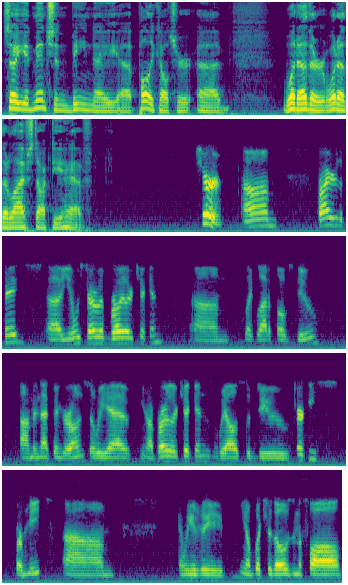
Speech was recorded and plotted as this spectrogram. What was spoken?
So you'd mentioned being a uh, polyculture. Uh, what other what other livestock do you have? sure. Um, prior to the pigs, uh, you know, we started with broiler chickens, um, like a lot of folks do, um, and that's been growing. So we have you know our broiler chickens. We also do turkeys for meat, um, and we usually you know butcher those in the fall.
